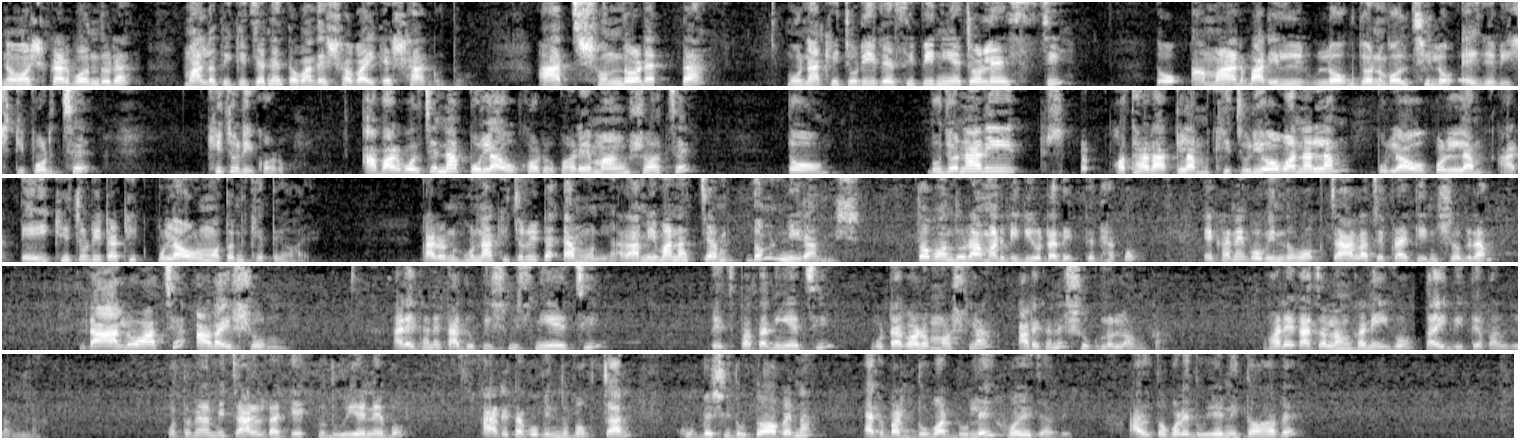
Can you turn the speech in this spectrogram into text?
নমস্কার বন্ধুরা, মালতী কিচেনে তোমাদের সবাইকে স্বাগত। আজ সুন্দর একটা মোনা খিচুড়ির রেসিপি নিয়ে চলে এসেছি। তো আমার বাড়ির লোকজন বলছিল, এই যে বৃষ্টি পড়ছে, খিচুড়ি করো। আবার বলছে, না, পোলাও করো, ঘরে মাংস আছে। তো দুজনারই কথা রাখলাম, খিচুড়িও বানালাম, পোলাও করলাম, আর এই খিচুড়িটা ঠিক পোলাওর মতন খেতে হয়। কারণ ভোনা খিচুড়িটা এমনই, আর আমি বানাচ্ছি একদম নিরামিষ। তো বন্ধুরা, আমার ভিডিওটা দেখতে থাকো। এখানে গোবিন্দভোগ চাল আছে প্রায় তিনশো গ্রাম, ডালও আছে আড়াইশো। আর এখানে কাজু কিশমিশ নিয়েছি, তেজপাতা নিয়েছি, গোটা গরম মশলা, আর এখানে শুকনো লঙ্কা। ঘরে কাঁচা লঙ্কা নেই গো, তাই দিতে পারলাম না। প্রথমে আমি চালটাকে একটু ধুয়ে নেব। আর এটা গোবিন্দভোগ চাল, খুব বেশি ধুতে হবে না। একবার দুবার ধুলেই হয়ে যাবে। আলতো করে ধুয়ে নিতে হবে।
